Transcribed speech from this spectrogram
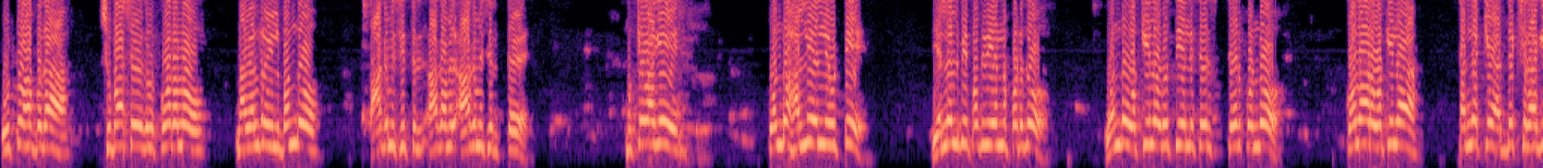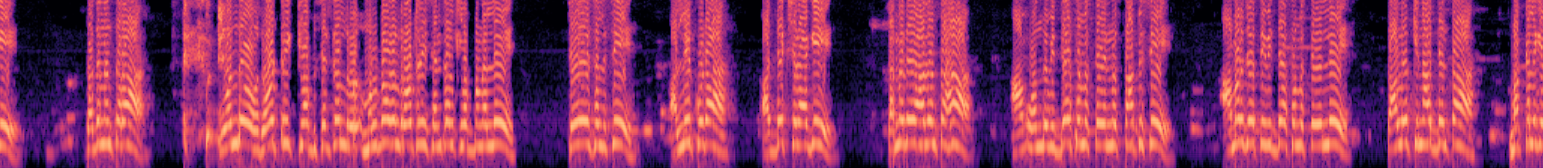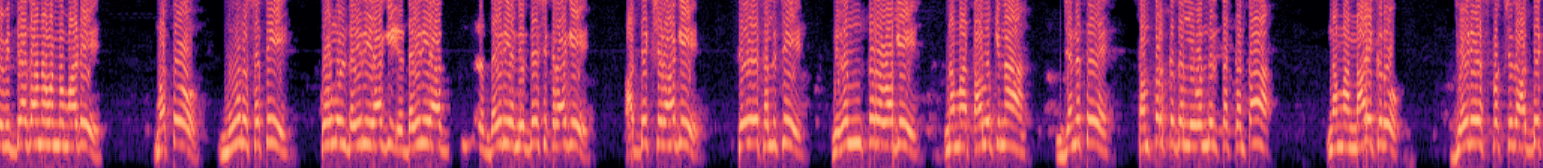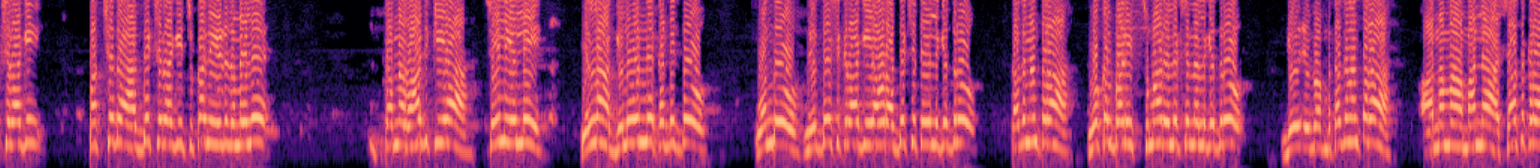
ಹುಟ್ಟುಹಬ್ಬದ ಶುಭಾಶಯಗಳು ಕೋರಲು ನಾವೆಲ್ಲರೂ ಇಲ್ಲಿ ಬಂದು ಆಗಮಿಸಿ ಆಗಮಿ ಆಗಮಿಸಿರುತ್ತೇವೆ ಮುಖ್ಯವಾಗಿ ಒಂದು ಹಳ್ಳಿಯಲ್ಲಿ ಹುಟ್ಟಿ ಎಲ್ ಎಲ್ ಬಿ ಪದವಿಯನ್ನು ಪಡೆದು ಒಂದು ವಕೀಲ ವೃತ್ತಿಯಲ್ಲಿ ಸೇರ್ ಸೇರ್ಕೊಂಡು ಕೋಲಾರ ವಕೀಲ ಸಂಘಕ್ಕೆ ಅಧ್ಯಕ್ಷರಾಗಿ ತದನಂತರ ಒಂದು Rotary club central Mulbagal Rotary central ಕ್ಲಬ್ನಲ್ಲಿ ಸೇವೆ ಸಲ್ಲಿಸಿ ಅಲ್ಲಿ ಕೂಡ ಅಧ್ಯಕ್ಷರಾಗಿ ತನ್ನದೇ ಆದಂತಹ ಒಂದು ವಿದ್ಯಾಸಂಸ್ಥೆಯನ್ನು ಸ್ಥಾಪಿಸಿ ಅಮರ್ ಜ್ಯೋತಿ ವಿದ್ಯಾಸಂಸ್ಥೆಯಲ್ಲಿ ತಾಲೂಕಿನಾದ್ಯಂತ ಮಕ್ಕಳಿಗೆ ವಿದ್ಯಾದಾನವನ್ನು ಮಾಡಿ ಮತ್ತು ಮೂರು ಸತಿ ಕೋಮುಲ್ ಡೈರಿಯಾಗಿ ಡೈರಿಯ ಡೈರಿಯ ನಿರ್ದೇಶಕರಾಗಿ, ಅಧ್ಯಕ್ಷರಾಗಿ ಸೇವೆ ಸಲ್ಲಿಸಿ ನಿರಂತರವಾಗಿ ನಮ್ಮ ತಾಲೂಕಿನ ಜನತೆ ಸಂಪರ್ಕದಲ್ಲಿ ಹೊಂದಿರತಕ್ಕಂತ ನಮ್ಮ ನಾಯಕರು ಜೆಡಿಎಸ್ ಪಕ್ಷದ ಅಧ್ಯಕ್ಷರಾಗಿ ಪಕ್ಷದ ಅಧ್ಯಕ್ಷರಾಗಿ ಚುಕಾನಿ ಹಿಡಿದ ಮೇಲೆ ತನ್ನ ರಾಜಕೀಯ ಶೈಲಿಯಲ್ಲಿ ಎಲ್ಲ ಗೆಲುವನ್ನೇ ಕಂಡಿದ್ದು ಒಂದು ನಿರ್ದೇಶಕರಾಗಿ ಅವರ ಅಧ್ಯಕ್ಷತೆಯಲ್ಲಿ ಗೆದ್ರು, ತದನಂತರ ಲೋಕಲ್ ಬಾಡಿ ಸುಮಾರು ಎಲೆಕ್ಷನ್ನಲ್ಲಿ ಗೆದ್ರು ತದನಂತರ ನಮ್ಮ ಮಾನ್ಯ ಶಾಸಕರ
